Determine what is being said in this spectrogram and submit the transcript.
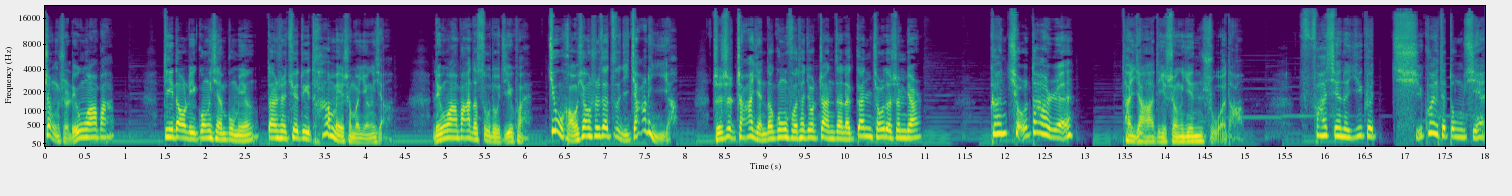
正是刘阿八，地道里光线不明，但是却对他没什么影响。刘阿八的速度极快，就好像是在自己家里一样。只是眨眼的功夫，他就站在了甘球的身边。甘球大人，他压低声音说道：“发现了一个奇怪的东西。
